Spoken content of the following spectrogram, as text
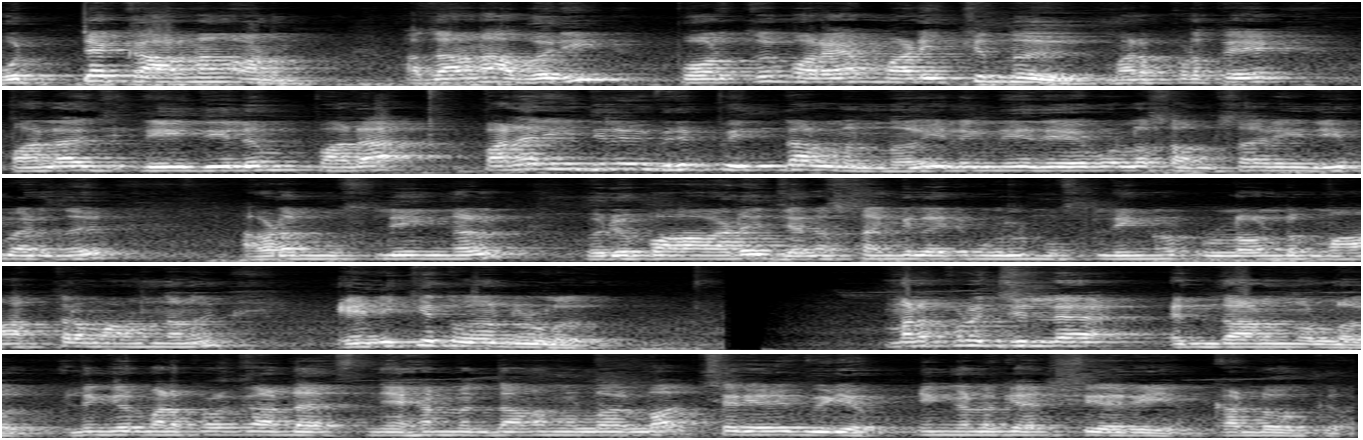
ഒറ്റ കാരണമാണ്. അതാണ് അവർ പുറത്ത് പറയാൻ മടിക്കുന്നത്. മലപ്പുറത്തെ പല രീതിയിലും പല പല രീതിയിലും ഇവർ പിന്തള്ളുന്നത് ഇല്ലെങ്കിൽ ഇതേപോലുള്ള സംസാര രീതിയും വരുന്നത് അവിടെ മുസ്ലിങ്ങൾ ഒരുപാട് ജനസംഖ്യയിൽ ഏറ്റവും കൂടുതൽ മുസ്ലിങ്ങൾ ഉള്ളതുകൊണ്ട് മാത്രമാണെന്നാണ് എനിക്ക് തോന്നിയിട്ടുള്ളത് മലപ്പുറം ജില്ല എന്താണെന്നുള്ളത് അല്ലെങ്കിൽ മലപ്പുറക്കാരുടെ സ്നേഹം എന്താണെന്നുള്ള ചെറിയൊരു വീഡിയോ നിങ്ങളൊക്കെ ഞാൻ ഷെയർ ചെയ്യാം. കണ്ടു നോക്കുക.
